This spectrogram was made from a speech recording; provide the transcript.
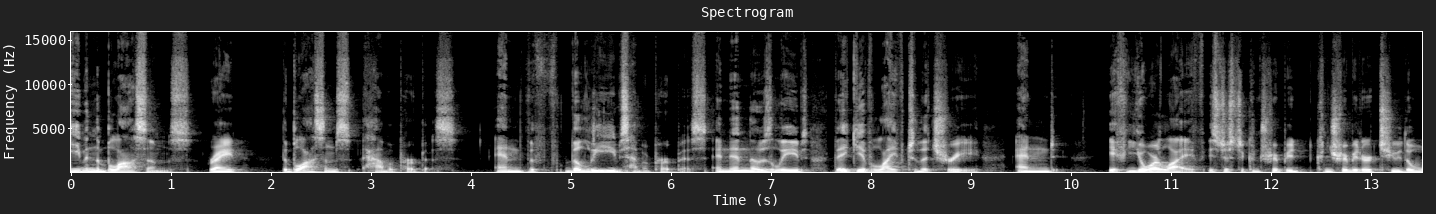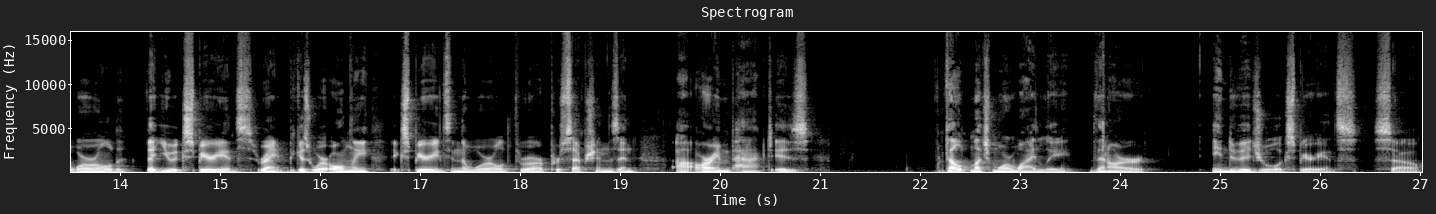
even the blossoms, right? The blossoms have a purpose and the the leaves have a purpose. And in those leaves, they give life to the tree. And if your life is just a contribute contributor to the world that you experience, right? Because we're only experiencing the world through our perceptions and uh, our impact is felt much more widely than our individual experience. So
